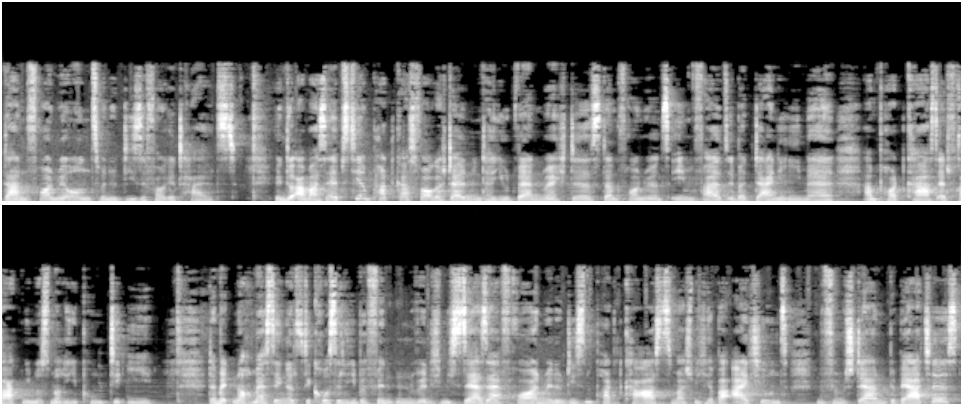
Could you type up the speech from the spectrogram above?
dann freuen wir uns, wenn du diese Folge teilst. Wenn du einmal selbst hier im Podcast vorgestellt und interviewt werden möchtest, dann freuen wir uns ebenfalls über deine E-Mail am Podcast at frag-marie.de. Damit noch mehr Singles die große Liebe finden, würde ich mich sehr, sehr freuen, wenn du diesen Podcast zum Beispiel hier bei iTunes mit 5 Sternen bewertest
